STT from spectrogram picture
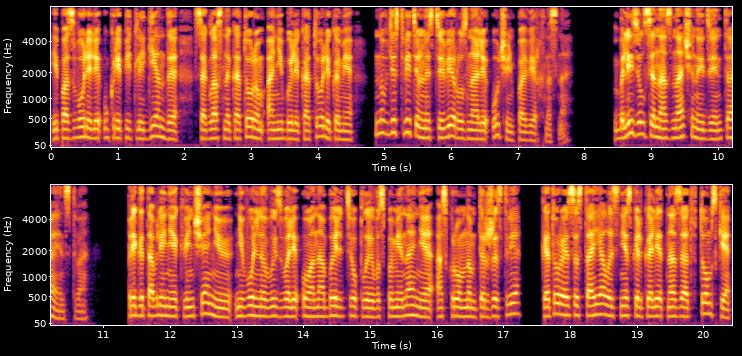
и позволили укрепить легенды, согласно которым они были католиками, но в действительности веру знали очень поверхностно. Близился назначенный день таинства — Приготовления к венчанию невольно вызвали у Анабель теплые воспоминания о скромном торжестве, которое состоялось несколько лет назад в Томске,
